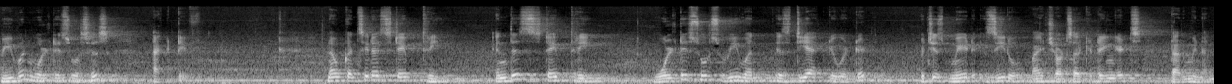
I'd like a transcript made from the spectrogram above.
V1 voltage source is active. Now consider step 3. In this step 3 voltage source V1 is deactivated which is made 0 by short circuiting its terminal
